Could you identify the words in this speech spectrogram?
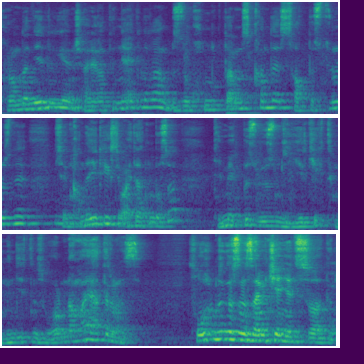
Құранда не делген шариғатта не айтылған біздің құндылықтарымыз қандай салт дәстүріміз не? Сен қандай еркексің деп айтатын болса демек біз өзіміз еркектік міндетімізді орындамай жатырмыз. Сол жерде осындай замечание түсіп жатыр.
